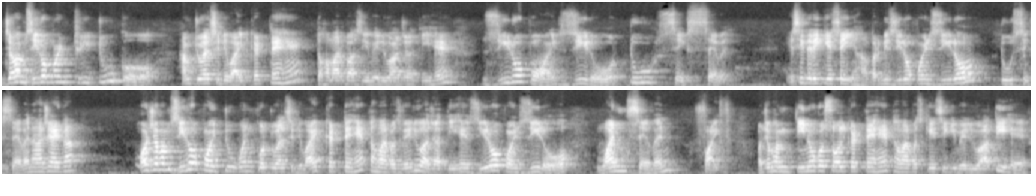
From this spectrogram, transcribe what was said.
जब हम 0.32 को हम 12 से डिवाइड करते हैं तो हमारे पास ये वैल्यू आ जाती है 0.0267 इसी तरीके से यहाँ पर भी 0.0267 आ जाएगा। और जब हम 0.21 को 12 से डिवाइड करते हैं तो हमारे पास वैल्यू आ जाती है 0.0175 और जब हम तीनों को सॉल्व करते हैं तो हमारे पास के की वैल्यू आती है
